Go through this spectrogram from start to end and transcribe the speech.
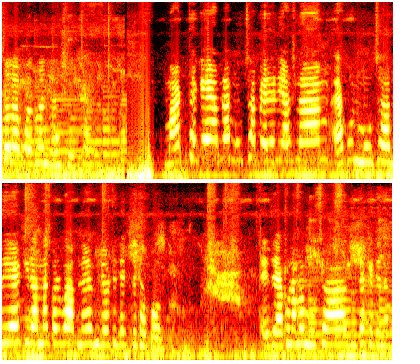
চলো আপু নিয়ে আসি থেকে আমরা মুছা পেরে নিয়ে আসলাম এখন মুছা দিয়ে কি রান্না করব আপনারা ভিডিওটি দেখতে থাকুন। এই যে এখন আমরা মুছা দুটা কেটে নেব।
